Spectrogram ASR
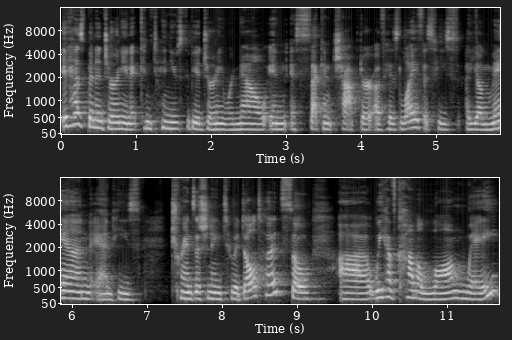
it has been a journey and it continues to be a journey. We're now in a second chapter of his life as he's a young man and he's transitioning to adulthood. So uh, we have come a long way.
